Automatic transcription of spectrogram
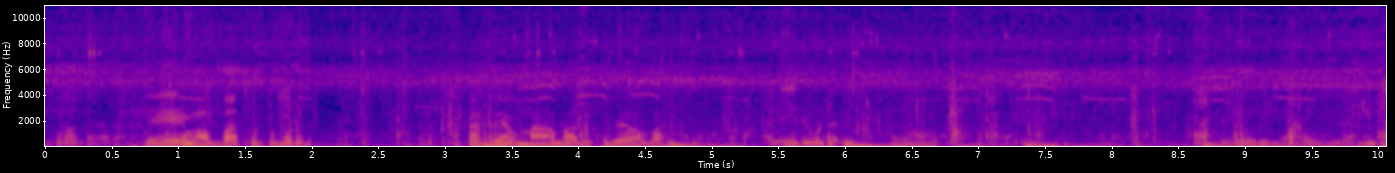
ఇక్కడ అవుతా కదా. ఏం అబ్బా చుట్టుముట్టు. అక్కడ మా మా దిక్కులేవు అబ్బా. ఉంటుంది. వీళ్ళకి మళ్ళీ ఇది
